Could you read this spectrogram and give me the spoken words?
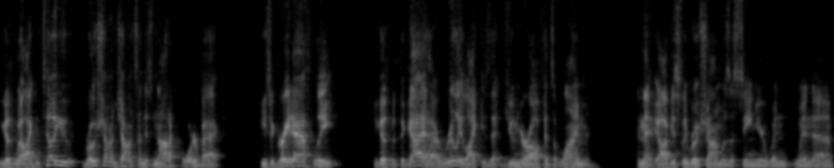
He goes, Well, I can tell you, Roschon Johnson is not a quarterback. He's a great athlete. He goes, But the guy I really like is that junior offensive lineman. And that obviously Roschon was a senior when when uh,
